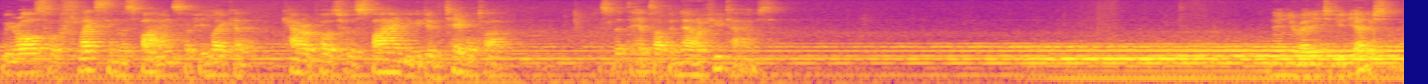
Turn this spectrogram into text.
We are also flexing the spine, so if you'd like a counter pose for the spine, you could do the tabletop. Just lift the hips up and down a few times. And then you're ready to do the other side.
